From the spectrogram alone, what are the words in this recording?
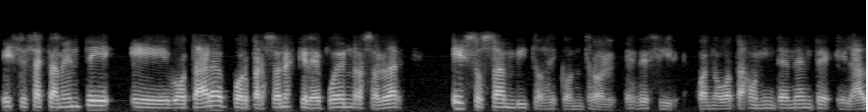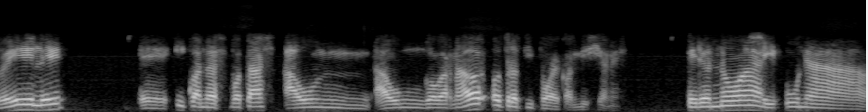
es exactamente eh, votar por personas que le pueden resolver esos ámbitos de control. Es decir, cuando votas a un intendente, el ABL, eh, y cuando votas a un, a un gobernador, otro tipo de condiciones. Pero no hay una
